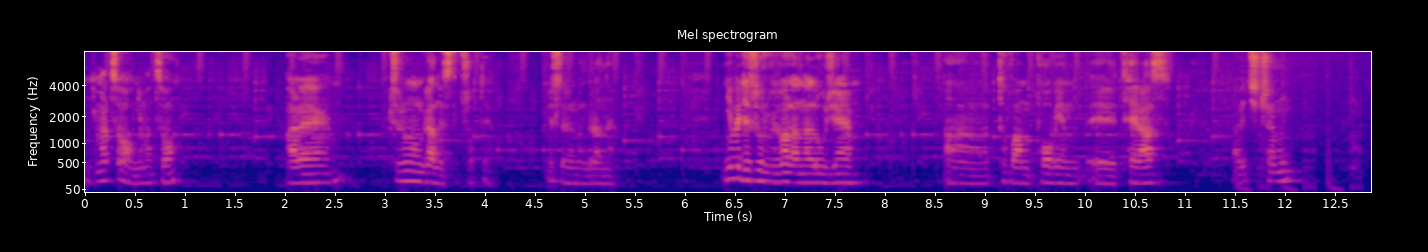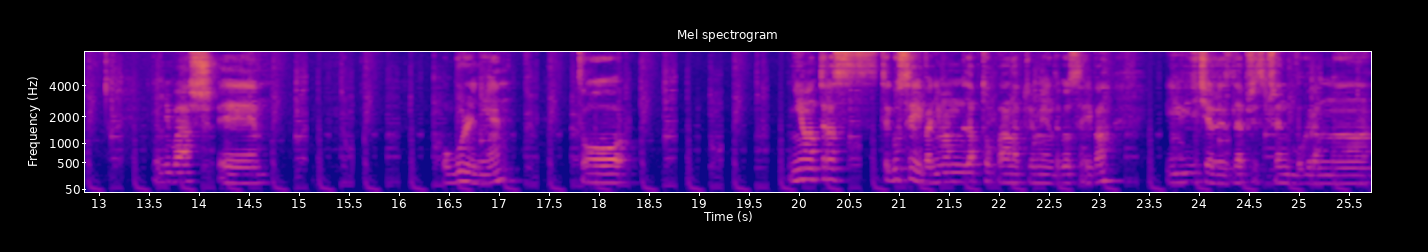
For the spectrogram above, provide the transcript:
nie ma co, nie ma co. Ale czy będą grane snapshoty? Myślę, że będą grane. Nie będzie survivala na luzie. A to wam powiem y, teraz. A wiecie czemu? Ponieważ y, ogólnie to nie mam teraz tego save'a, nie mam laptopa, na którym miałem tego save'a i widzicie, że jest lepszy sprzęt, bo gram na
